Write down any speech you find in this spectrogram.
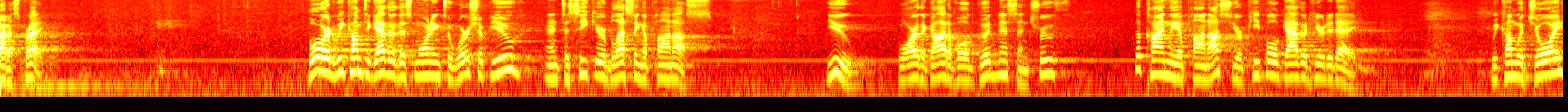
Let us pray. Lord, we come together this morning to worship you and to seek your blessing upon us. You, who are the God of all goodness and truth, look kindly upon us, your people gathered here today. We come with joy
